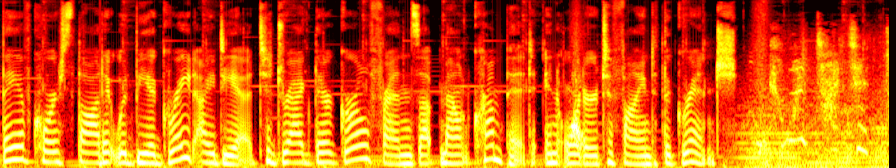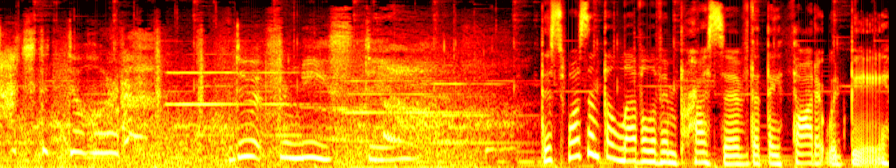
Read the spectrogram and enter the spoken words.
they of course thought it would be a great idea to drag their girlfriends up Mount Crumpit in order to find the Grinch. Can I touch it? Touch the door. Do it for me, Stu. This wasn't the level of impressive that they thought it would be.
